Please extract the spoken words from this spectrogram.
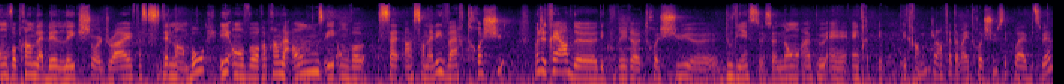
on va prendre la belle Lake Shore Drive parce que c'est tellement beau, et on va reprendre la 11 et on va s'a- s'en aller vers Trochu. Moi, j'ai très hâte de découvrir euh, Trochu, euh, d'où vient ce, nom un peu étrange, en fait, avant Trochu, c'est pas habituel.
